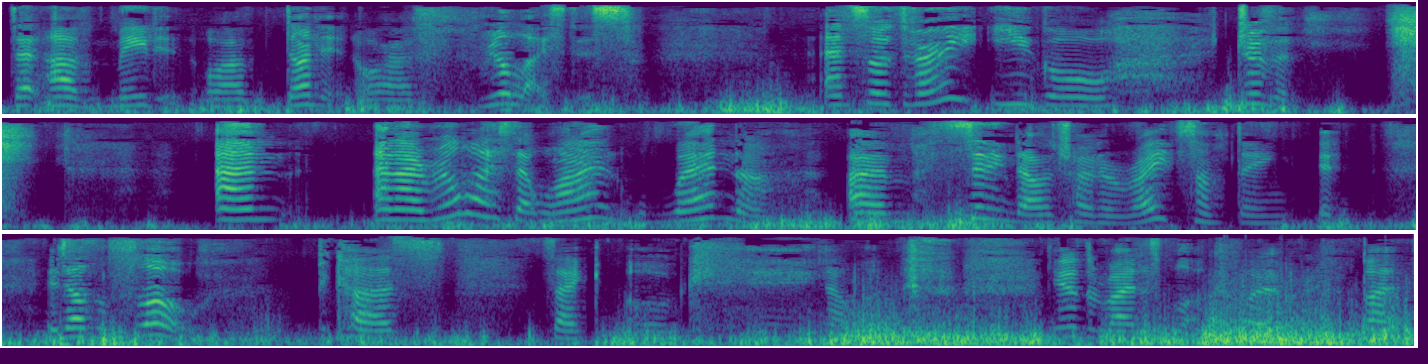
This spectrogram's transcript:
that I've made it or I've done it or I've realized this. And so it's very ego driven. And and I realized that when I, when I'm sitting down trying to write something, it it doesn't flow because it's like okay now what? you know the writer's block whatever. But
